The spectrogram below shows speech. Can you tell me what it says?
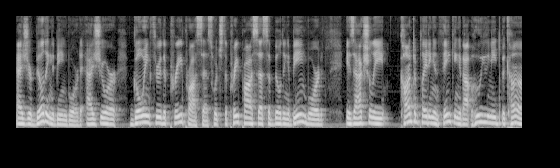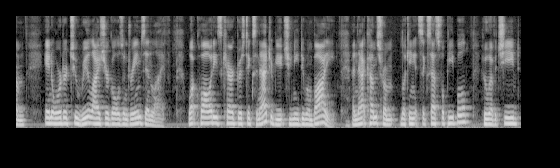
as you're building the being board as you're going through the pre-process which the pre-process of building a being board is actually contemplating and thinking about who you need to become in order to realize your goals and dreams in life. What qualities, characteristics, and attributes you need to embody. And that comes from looking at successful people who have achieved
